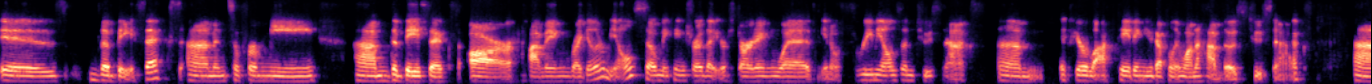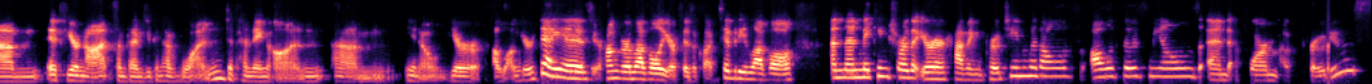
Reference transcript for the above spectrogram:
is the basics. Um, and so for me, um, the basics are having regular meals. So making sure that you're starting with, you know, three meals and two snacks. Um, if you're lactating, you definitely want to have those two snacks. Um, if you're not, sometimes you can have one, depending on, um, you know, your how long your day is, your hunger level, your physical activity level, and then making sure that you're having protein with all of all of those meals and a form of produce.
